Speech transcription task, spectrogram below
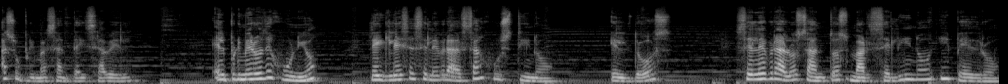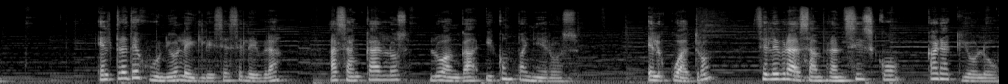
a su prima Santa Isabel. El 1 de junio, la iglesia celebra a San Justino. El 2, celebra a los santos Marcelino y Pedro. El 3 de junio, la iglesia celebra a San Carlos Luanga y compañeros. El 4, celebra a San Francisco Caracciolo.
